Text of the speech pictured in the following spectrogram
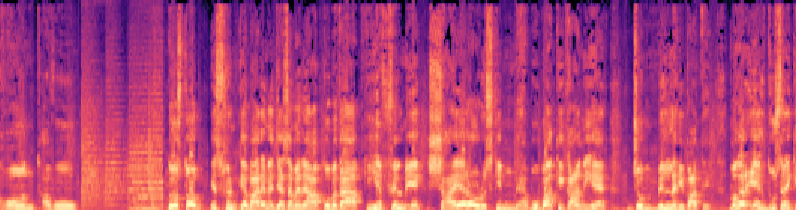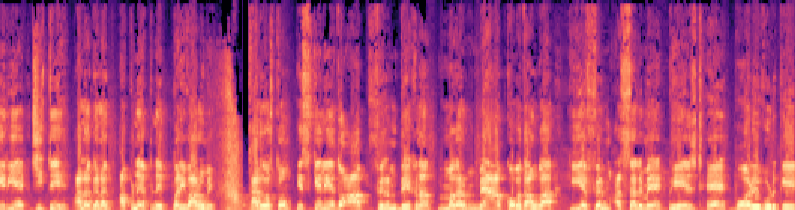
कौन था वो? दोस्तों, इस फ़िल्म के बारे में जैसा मैंने आपको बताया कि ये फ़िल्म एक शायर और उसकी महबूबा की कहानी है जो मिल नहीं पाते, मगर एक दूसरे के लिए जीते हैं अलग अलग अपने अपने परिवारों में। खैर दोस्तों, इसके लिए तो आप फ़िल्म देखना, मगर मैं आपको बताऊँगा कि ये फ़िल्म असल में बेस्ड है बॉलीवुड के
